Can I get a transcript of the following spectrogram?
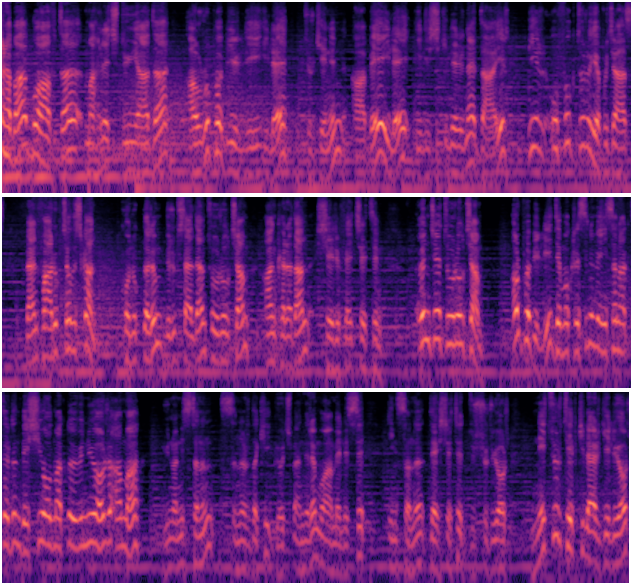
Merhaba, bu hafta Mahreç Dünya'da Avrupa Birliği ile Türkiye'nin AB ile ilişkilerine dair bir ufuk turu yapacağız. Ben Faruk Çalışkan, konuklarım Brüksel'den Tuğrul Çam, Ankara'dan Şerife Çetin. Önce Tuğrul Çam, Avrupa Birliği demokrasinin ve insan haklarının beşiği olmakla övünüyor ama Yunanistan'ın sınırdaki göçmenlere muamelesi insanı dehşete düşürüyor. Ne tür tepkiler geliyor?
